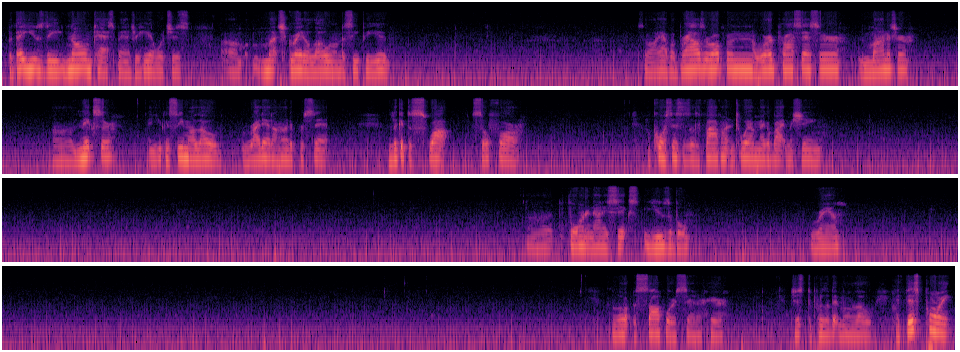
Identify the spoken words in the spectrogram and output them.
but they use the GNOME task manager here, which is um, much greater load on the CPU. So I have a browser open, a word processor, monitor, uh, mixer, and you can see my load right at 100%. Look at the swap so far. Of course, this is a 512 megabyte machine. Uh, 496 usable RAM. Load up the software center here just to put a little bit more load. At this point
